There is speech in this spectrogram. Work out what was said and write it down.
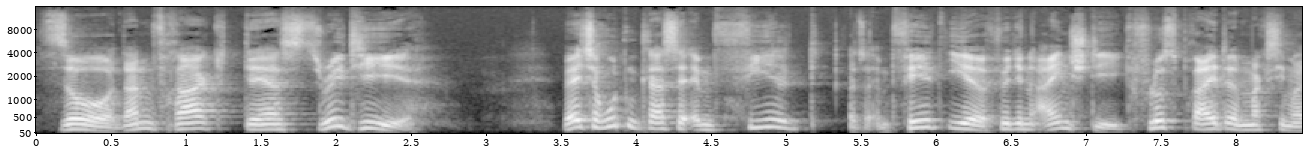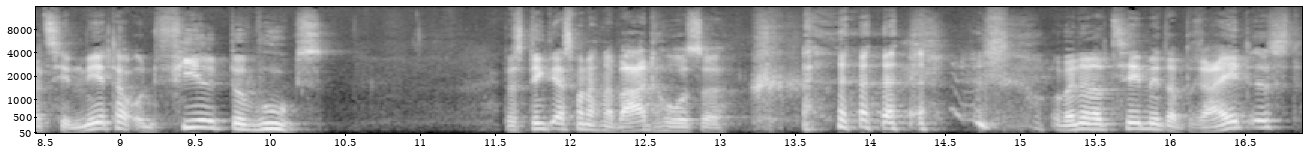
So, dann fragt der Streety, welche Routenklasse empfiehlt, also empfehlt ihr für den Einstieg? Flussbreite maximal 10 Meter und viel Bewuchs. Das klingt erstmal nach einer Badhose. und wenn er noch 10 Meter breit ist,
